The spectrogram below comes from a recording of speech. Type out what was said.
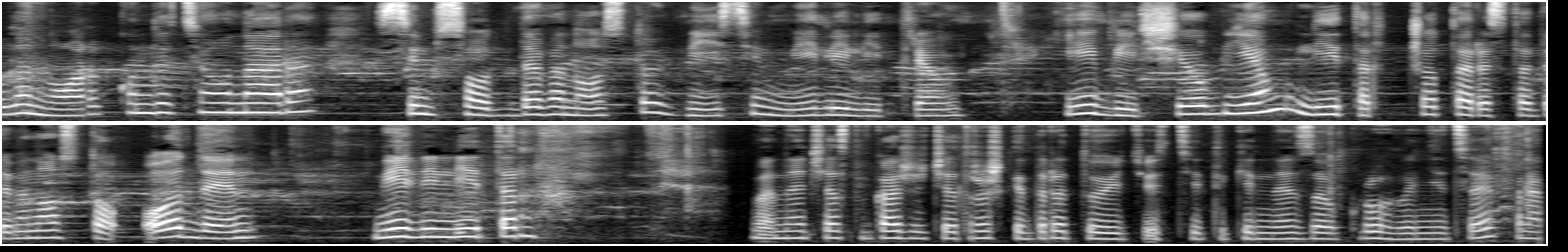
Ленор кондиціонери 798 мл. І більший об'єм літр 491 мл. Мене, чесно кажучи, трошки дратують ось ці такі незаокруглені цифри.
